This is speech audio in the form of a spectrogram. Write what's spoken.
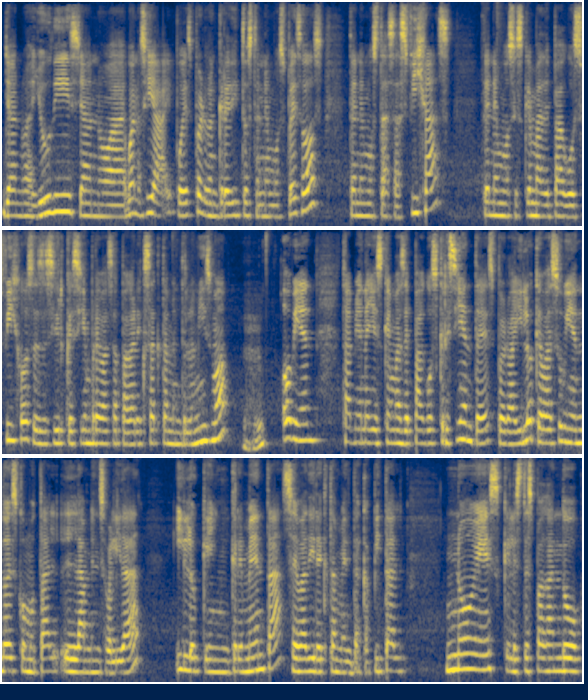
ya no hay UDIs, ya no hay, bueno, sí hay, pues, pero en créditos tenemos pesos, tenemos tasas fijas, tenemos esquema de pagos fijos, es decir, que siempre vas a pagar exactamente lo mismo. O bien, también hay esquemas de pagos crecientes, pero ahí lo que va subiendo es como tal la mensualidad y lo que incrementa se va directamente a capital no es que le estés pagando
